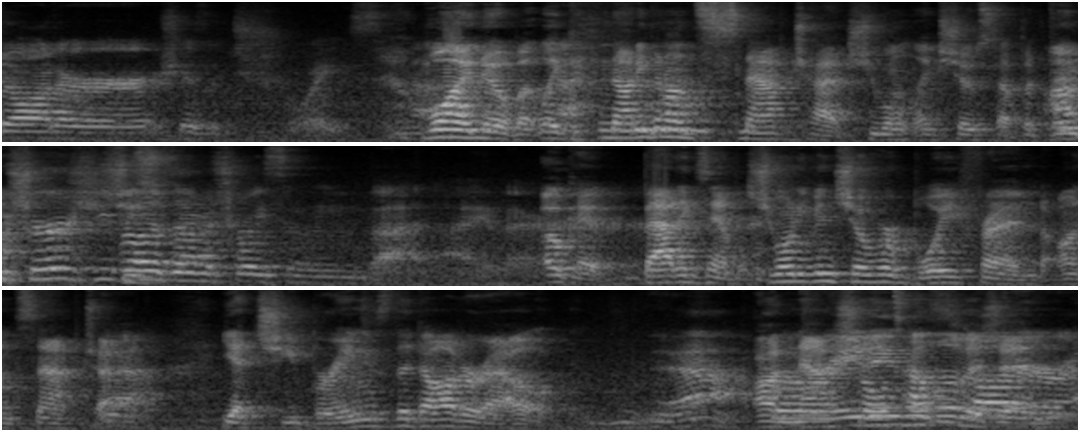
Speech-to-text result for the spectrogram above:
daughter. She has a choice. in that. Well, I know, but like not even on Snapchat she won't like show stuff. But then I'm sure she she's- probably doesn't have a choice in that either. Okay, bad example. She won't even show her boyfriend on Snapchat. Yeah. Yet she brings the daughter out Yeah. on national television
